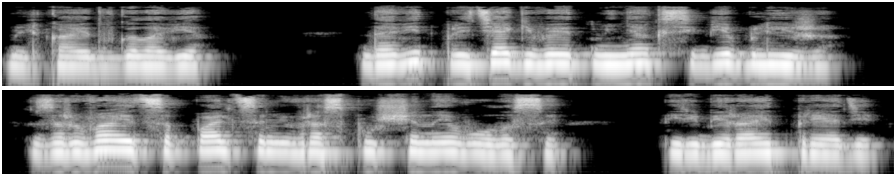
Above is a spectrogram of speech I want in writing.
мелькает в голове. Давид притягивает меня к себе ближе, зарывается пальцами в распущенные волосы, перебирает пряди.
